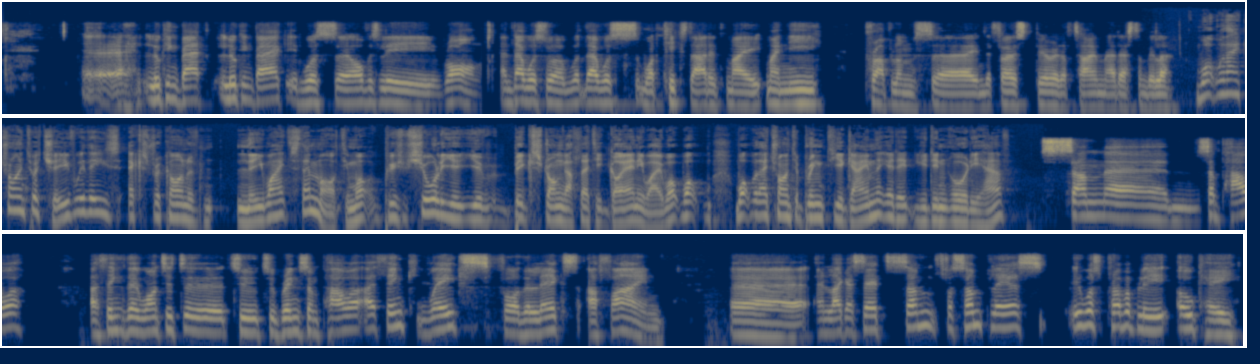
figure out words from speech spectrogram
uh, looking back, looking back, it was uh, obviously wrong, and that was uh, what that was what kickstarted my my knee problems uh, in the first period of time at Aston Villa. What were they trying to achieve with these extra kind of knee weights then, Martin? What surely you, you're a big, strong, athletic guy anyway. What what what were they trying to bring to your game that you did, you didn't already have? Some uh, some power. I think they wanted to to to bring some power. I think weights for the legs are fine. Uh, and like I said, some for some players it was probably okay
